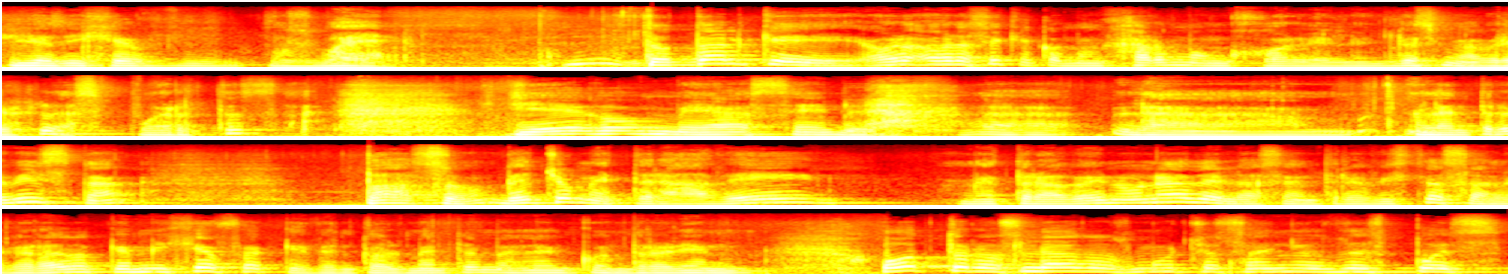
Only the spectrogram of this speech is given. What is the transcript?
Yo dije, pues bueno. Total que, ahora, ahora sé que como en Harmon Hall el inglés me abrió las puertas. Llego, me hacen la, la, la entrevista, paso. De hecho, me trabé, me trabé en una de las entrevistas al grado que mi jefa, que eventualmente me la encontraría en otros lados muchos años después,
